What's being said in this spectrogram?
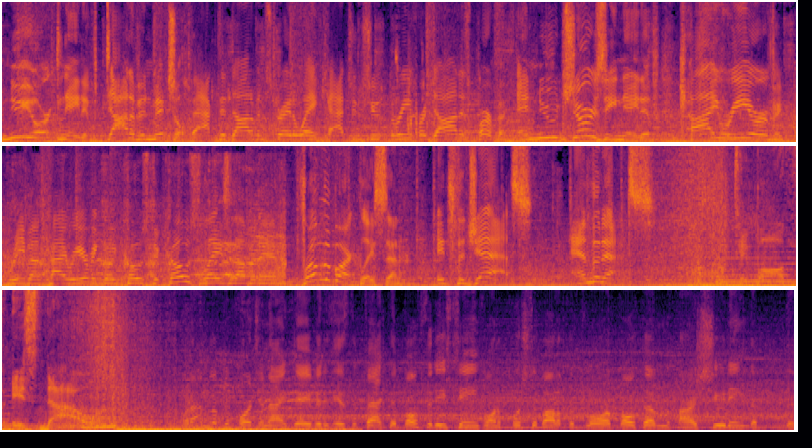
New York native Donovan Mitchell. Back to Donovan straight away. Catch and shoot three for Don is perfect. And New Jersey native Kyrie Irving. Rebound Kyrie Irving going coast to coast, lays it up and in. From the Barclays Center, it's the Jazz and the Nets. Tip off is now. What I'm looking for tonight, David, is the fact that both of these teams want to push the ball up the floor. Both of them are shooting the, the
